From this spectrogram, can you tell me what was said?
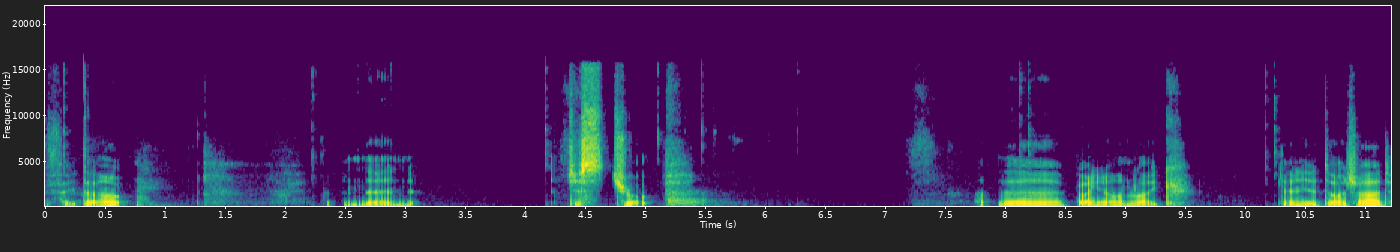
fade that out and then just drop there, bang on like linear dodge add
